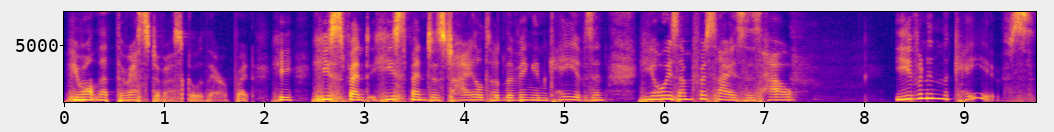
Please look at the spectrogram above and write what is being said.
He won't let the rest of us go there, but he, he, spent, he spent his childhood living in caves, and he always emphasizes how, even in the caves,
